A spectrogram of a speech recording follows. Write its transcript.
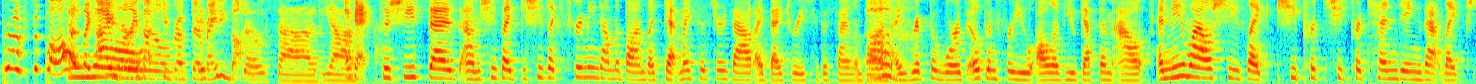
broke the bond. like I know. really thought she broke their it's mating bond. So sad. Yeah. okay, So she says, um, she's like, she's like screaming down the bond, like, get my sisters out. I begged Rhys through the silent bond. Ugh. I ripped the wards open for you. All of you, get them out. And meanwhile, she's like, she pre- she's pretending that like sh-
